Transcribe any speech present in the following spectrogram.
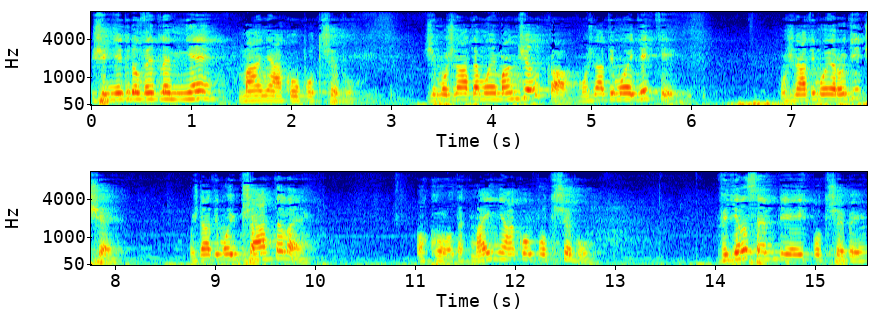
že někdo vedle mě má nějakou potřebu. Že možná ta moje manželka, možná ty moje děti, možná ty moje rodiče, možná ty moji přátelé, okolo, tak mají nějakou potřebu. Viděl jsem ty jejich potřeby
